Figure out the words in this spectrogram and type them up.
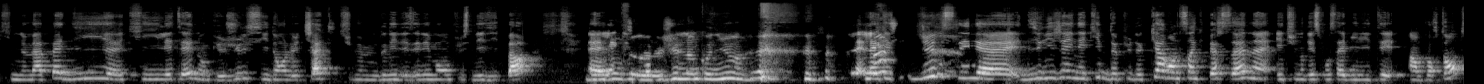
qui ne m'a pas dit qui il était. Donc Jules, si dans le chat tu veux me donner des éléments en plus, n'hésite pas. Jules l'inconnu. la, question de Jules, c'est diriger une équipe de plus de 45 personnes est une responsabilité importante.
